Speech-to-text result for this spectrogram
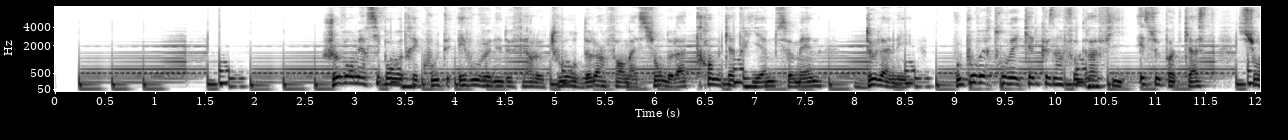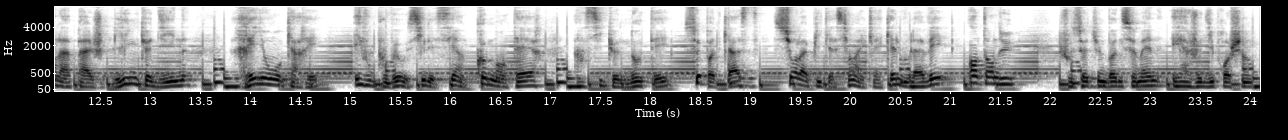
Je vous remercie pour votre écoute et vous venez de faire le tour de l'information de la 34e semaine de l'année. Vous pouvez retrouver quelques infographies et ce podcast sur la page LinkedIn Rayon au carré et vous pouvez aussi laisser un commentaire ainsi que noter ce podcast sur l'application avec laquelle vous l'avez entendu. Je vous souhaite une bonne semaine et à jeudi prochain.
